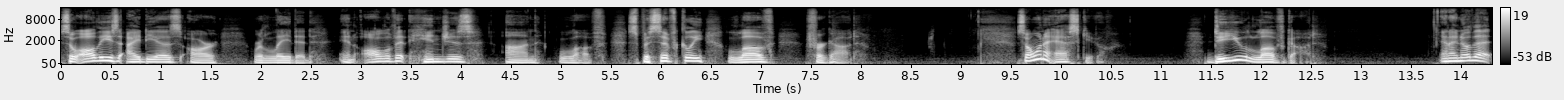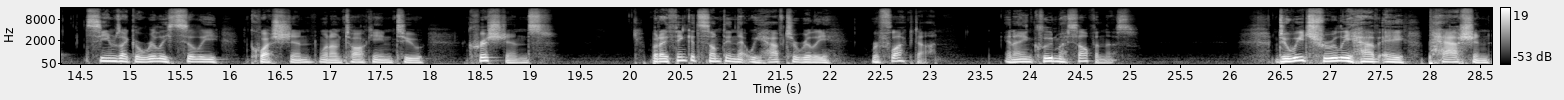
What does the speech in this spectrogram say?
So, all these ideas are related, and all of it hinges on love, specifically love for God. So, I want to ask you do you love God? And I know that seems like a really silly question when I'm talking to Christians, but I think it's something that we have to really reflect on. And I include myself in this. Do we truly have a passion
